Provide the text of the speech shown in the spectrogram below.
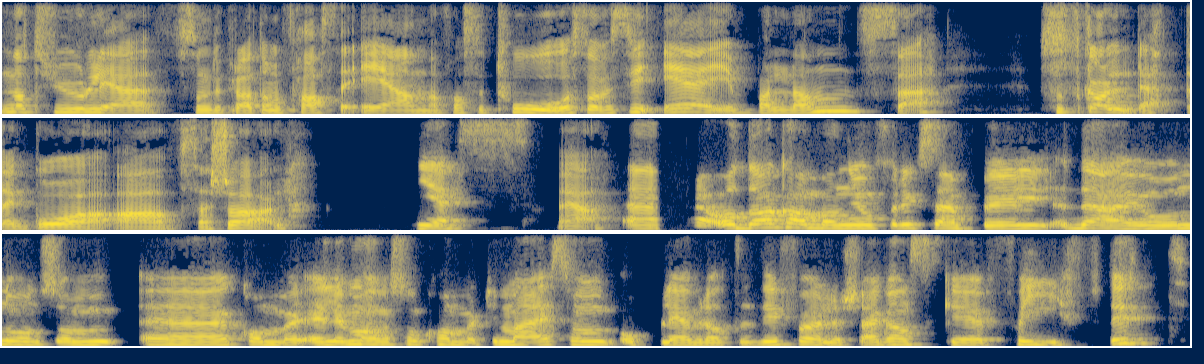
naturlige som du prater om, fase 1 og fase 2 så Hvis vi er i balanse, så skal dette gå av seg sjøl. Yes. Ja. Eh, og da kan man jo f.eks. Det er jo noen som eh, kommer, eller mange som kommer til meg som opplever at de føler seg ganske forgiftet.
